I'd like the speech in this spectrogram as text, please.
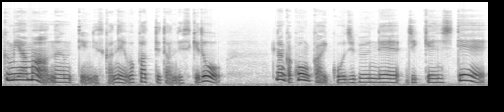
組みはまあ何て言うんですかね分かってたんですけど。なんか今回こう自分で実験して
